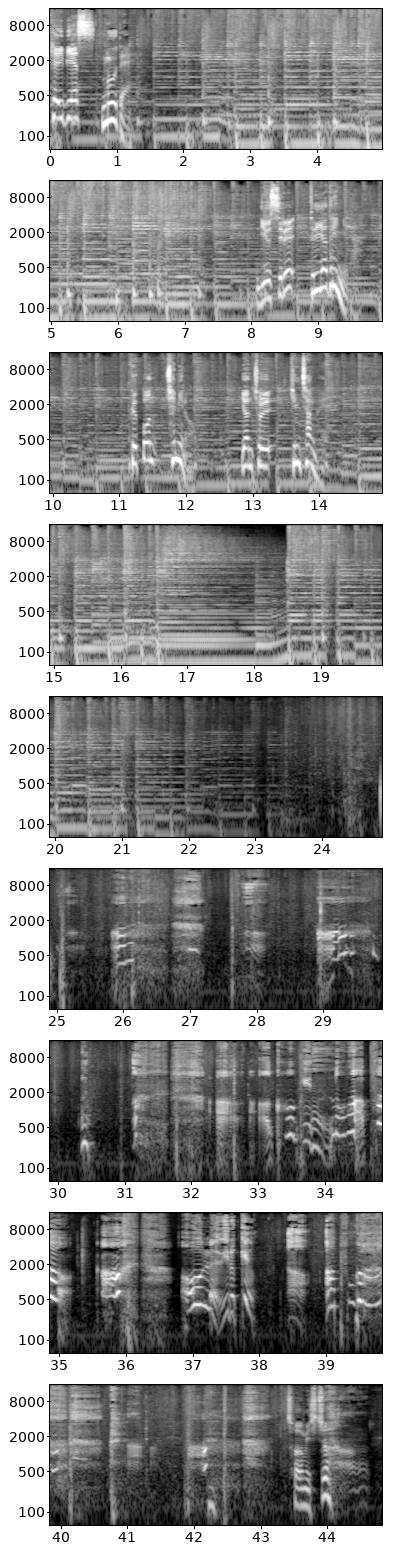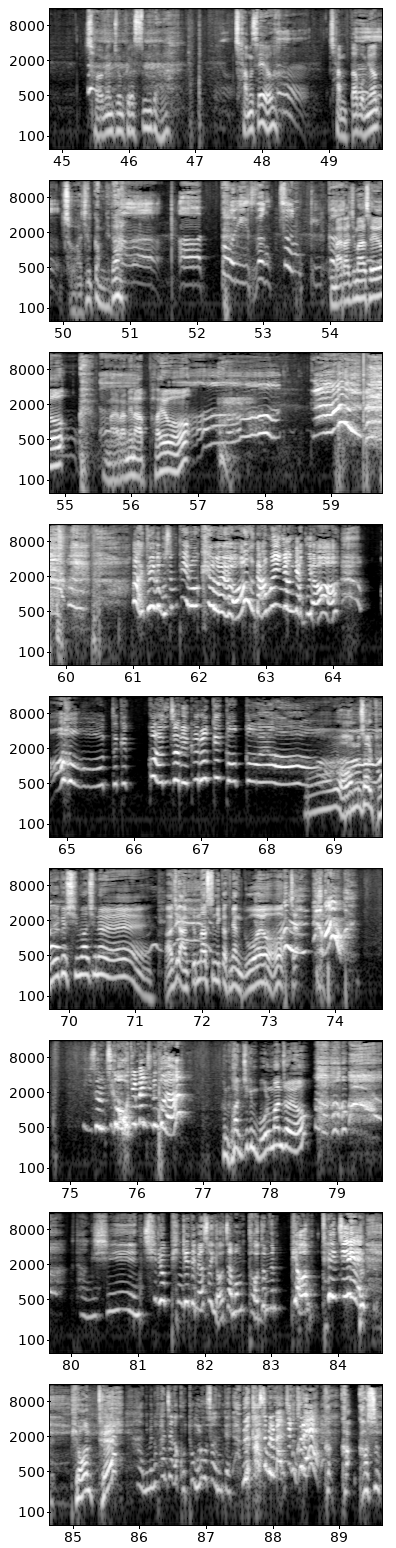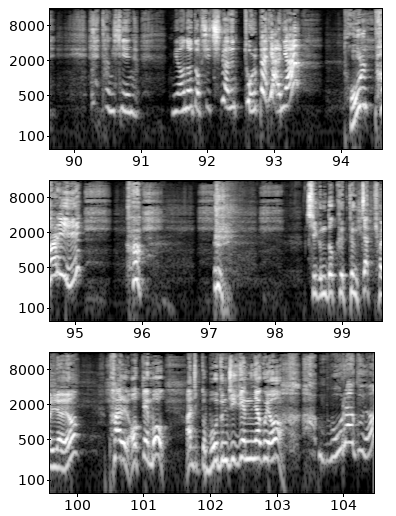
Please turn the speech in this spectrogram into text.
KBS 무대 뉴스를 들려드립니다. 극본 최민호, 연출 김창회. 처음이시죠? 처음엔 좀 그렇습니다. 참으세요. 참다 보면 좋아질 겁니다. 아, 더 이상 참기가 말하지 마세요. 말하면 아파요. 아, 내가 무슨 피노키오예요? 나무 인형냐고요? 어, 어떻게 관절이 그렇게 엄살 되게 심하시네. 아직 안 끝났으니까 그냥 누워요. 자, 이 사람 지금 어딜 만지는 거야? 만지긴 뭘 만져요? 당신 치료 핑계 대면서 여자 몸 더듬는 변태지? 변태? 아니면 환자가 고통을 호소하는데 왜 가슴을 만지고 그래? 가, 가, 가슴 당신 면허도 없이 치료하는 돌팔이 아니야? 돌팔이? 하. 지금도 그 등짝 결려요? 팔, 어깨, 목 아직도 못 움직이겠느냐고요? 뭐라고요?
